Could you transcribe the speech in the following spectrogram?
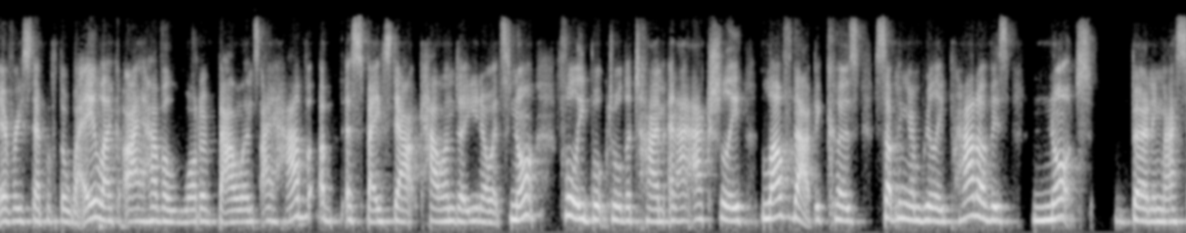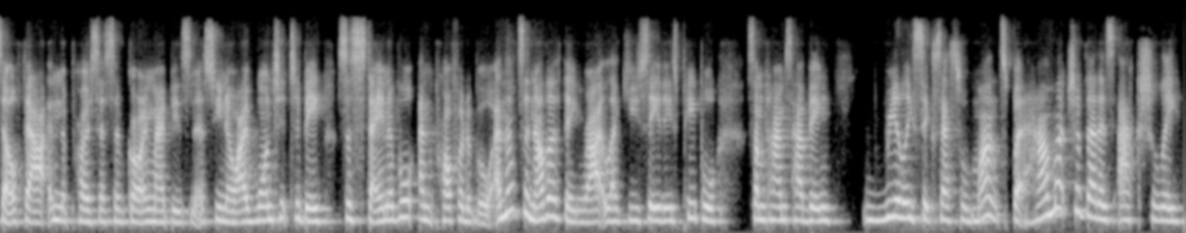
every step of the way. Like I have a lot of balance. I have a, a spaced out calendar. You know, it's not fully booked all the time. And I actually love that because something I'm really proud of is not burning myself out in the process of growing my business. You know, I want it to be sustainable and profitable. And that's another thing, right? Like you see these people sometimes having really successful months, but how much of that is actually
